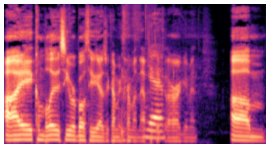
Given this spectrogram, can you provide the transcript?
I completely see where both of you guys are coming from on that Yeah. particular argument. Um,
